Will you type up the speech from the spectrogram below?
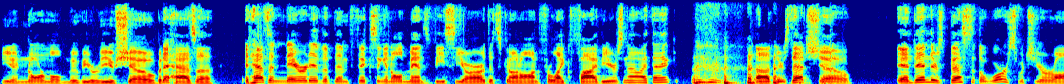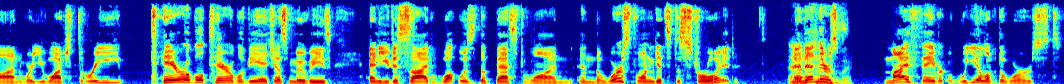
you know, normal movie review show. But it has a it has a narrative of them fixing an old man's VCR that's gone on for like five years now, I think. uh, there's that show, and then there's Best of the Worst, which you're on, where you watch three terrible, terrible VHS movies, and you decide what was the best one, and the worst one gets destroyed. And then there's my favorite Wheel of the Worst,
